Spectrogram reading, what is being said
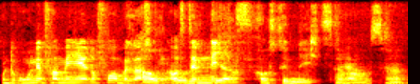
Und ohne familiäre Vorbelastung, Auch aus ohne, dem Nichts. Ja, aus dem Nichts heraus. Ja,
